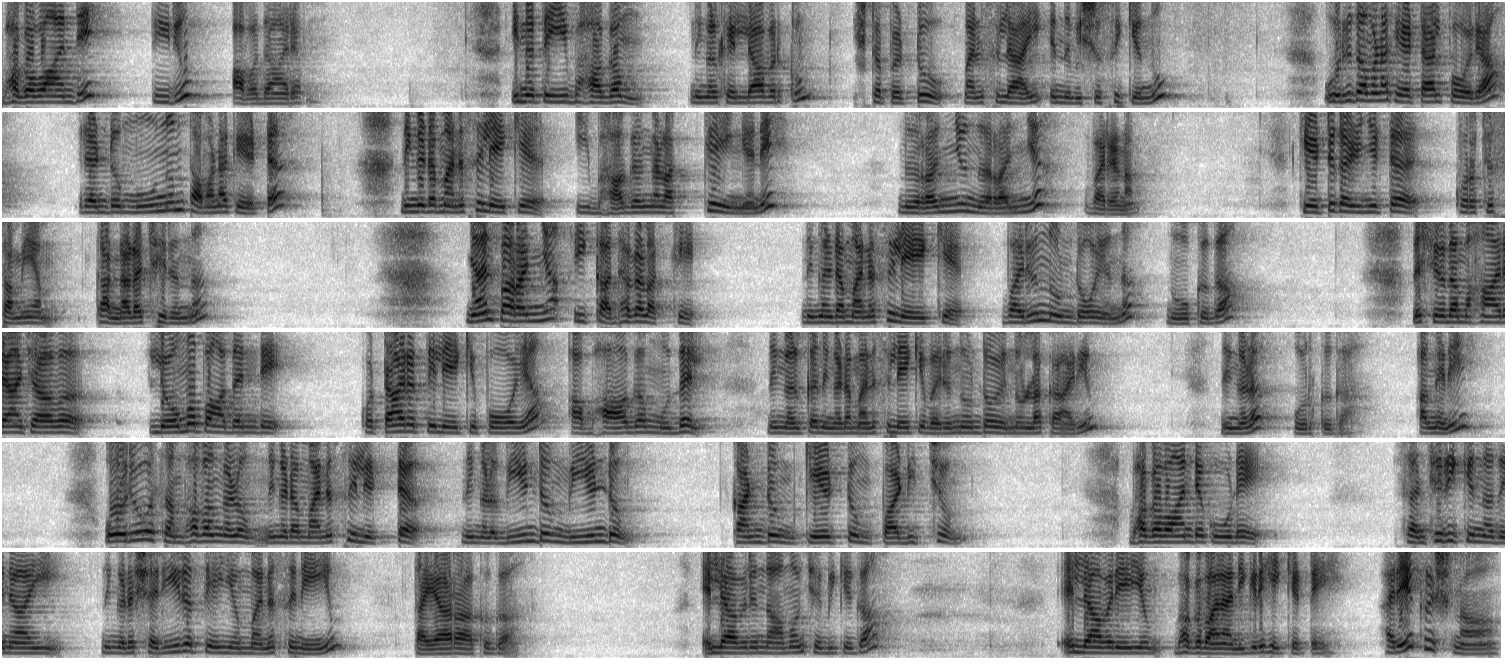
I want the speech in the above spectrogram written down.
ഭഗവാന്റെ തിരു അവതാരം ഇന്നത്തെ ഈ ഭാഗം നിങ്ങൾക്ക് എല്ലാവർക്കും ഇഷ്ടപ്പെട്ടു മനസ്സിലായി എന്ന് വിശ്വസിക്കുന്നു. ഒരു തവണ കേട്ടാൽ പോരാ. രണ്ടും മൂന്നും തവണ കേട്ട് നിങ്ങളുടെ മനസ്സിലേക്ക് ഈ ഭാഗങ്ങളൊക്കെ ഇങ്ങനെ നിറഞ്ഞു നിറഞ്ഞ് വരണം. കേട്ട് കഴിഞ്ഞിട്ട് കുറച്ച് സമയം കണ്ണടച്ചിരുന്ന് ഞാൻ പറഞ്ഞ ഈ കഥകളൊക്കെ നിങ്ങളുടെ മനസ്സിലേക്ക് വരുന്നുണ്ടോ എന്ന് നോക്കുക. ദശരഥ മഹാരാജാവ് ലോമപാദന്റെ കൊട്ടാരത്തിലേക്ക് പോയ ആ ഭാഗം മുതൽ നിങ്ങൾക്ക് നിങ്ങളുടെ മനസ്സിലേക്ക് വരുന്നുണ്ടോ എന്നുള്ള കാര്യം നിങ്ങൾ ഓർക്കുക. അങ്ങനെ ഓരോ സംഭവങ്ങളും നിങ്ങളുടെ മനസ്സിലിട്ട് നിങ്ങൾ വീണ്ടും വീണ്ടും കണ്ടും കേട്ടും പഠിച്ചും ഭഗവാന്റെ കൂടെ സഞ്ചരിക്കുന്നതിനായി നിങ്ങളുടെ ശരീരത്തെയും മനസ്സിനെയും തയ്യാറാക്കുക. എല്ലാവരും നാമം ജപിക്കുക. എല്ലാവരെയും ഭഗവാൻ അനുഗ്രഹിക്കട്ടെ. ഹരേ കൃഷ്ണ.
